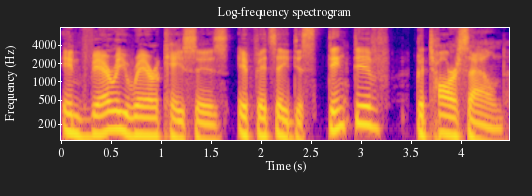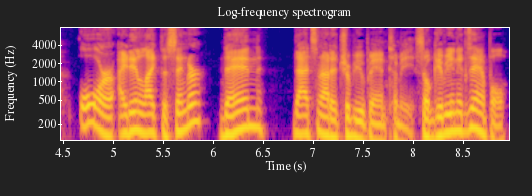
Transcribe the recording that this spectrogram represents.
In very rare cases, if it's a distinctive guitar sound or I didn't like the singer, then that's not a tribute band to me. So, I'll give you an example.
